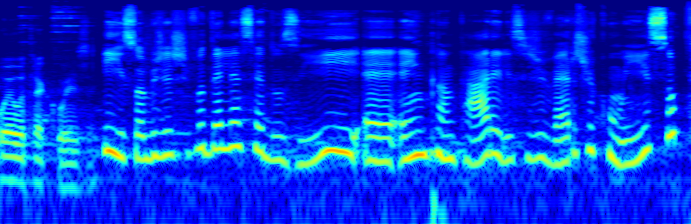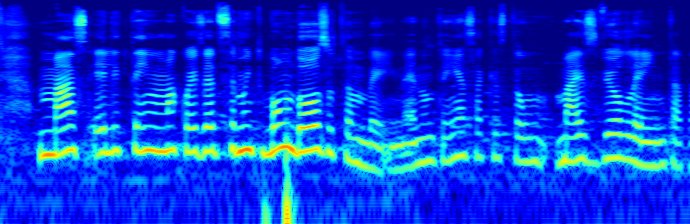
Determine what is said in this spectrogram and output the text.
ou é outra coisa? Isso, o objetivo dele é seduzir, é, é encantar, ele se diverte com isso, mas ele tem uma coisa de ser muito bondoso também, né? Não tem essa questão mais violenta.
